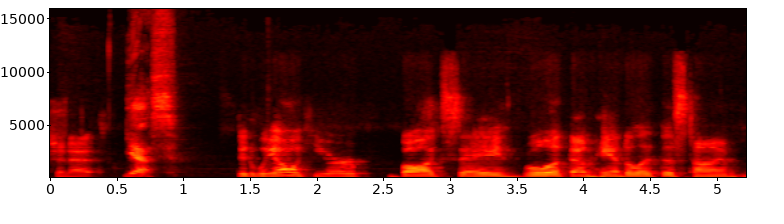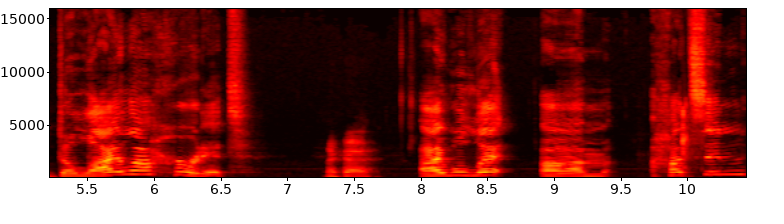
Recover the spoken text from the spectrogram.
Jeanette. Yes. Did we all hear Boggs say we'll let them handle it this time? Delilah heard it. Okay. I will let um Hudson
